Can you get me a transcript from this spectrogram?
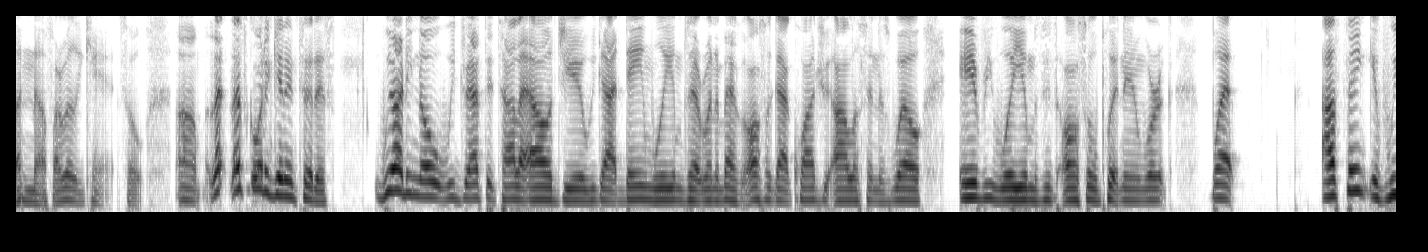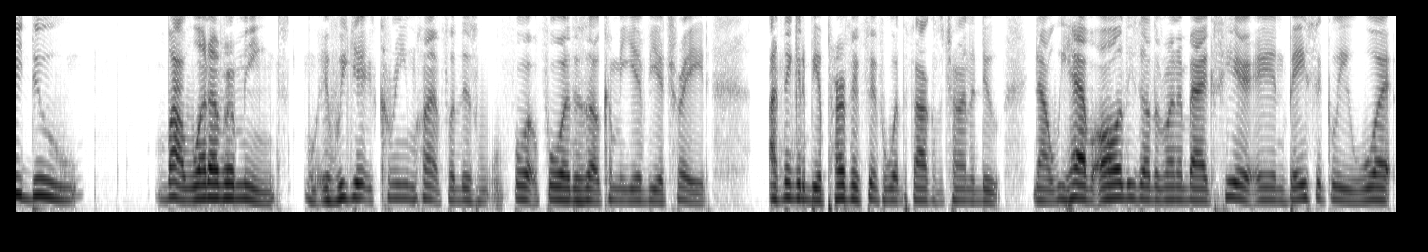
enough. I really can't. So um let, let's go ahead and get into this. We already know we drafted Tyler Allgeier. We got Damien Williams at running back. We also got Qadree Ollison as well. Avery Williams is also putting in work. But I think if we do by whatever means, if we get Kareem Hunt for this for for this upcoming year via trade, I think it'd be a perfect fit for what the Falcons are trying to do. Now we have all these other running backs here, and basically what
